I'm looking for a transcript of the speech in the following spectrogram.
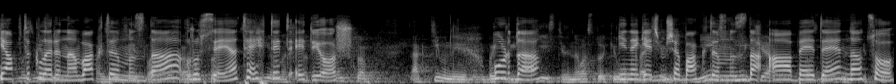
yaptıklarına baktığımızda Rusya'ya tehdit ediyor. Burada yine geçmişe baktığımızda ABD NATO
